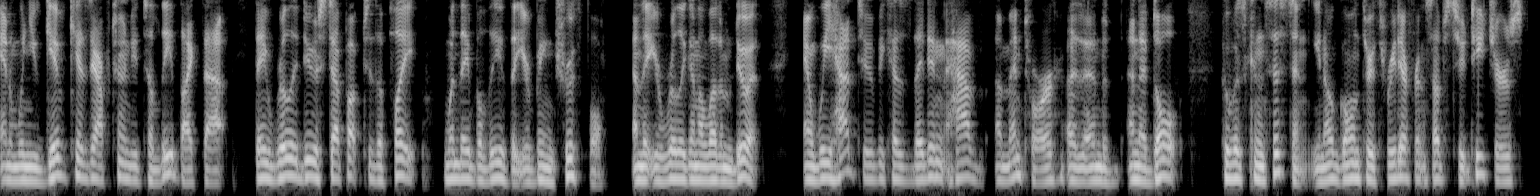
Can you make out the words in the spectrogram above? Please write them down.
and when you give kids the opportunity to lead like that, they really do step up to the plate when they believe that you're being truthful and that you're really going to let them do it. And we had to because they didn't have a mentor, and an adult who was consistent, you know, going through three different substitute teachers.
